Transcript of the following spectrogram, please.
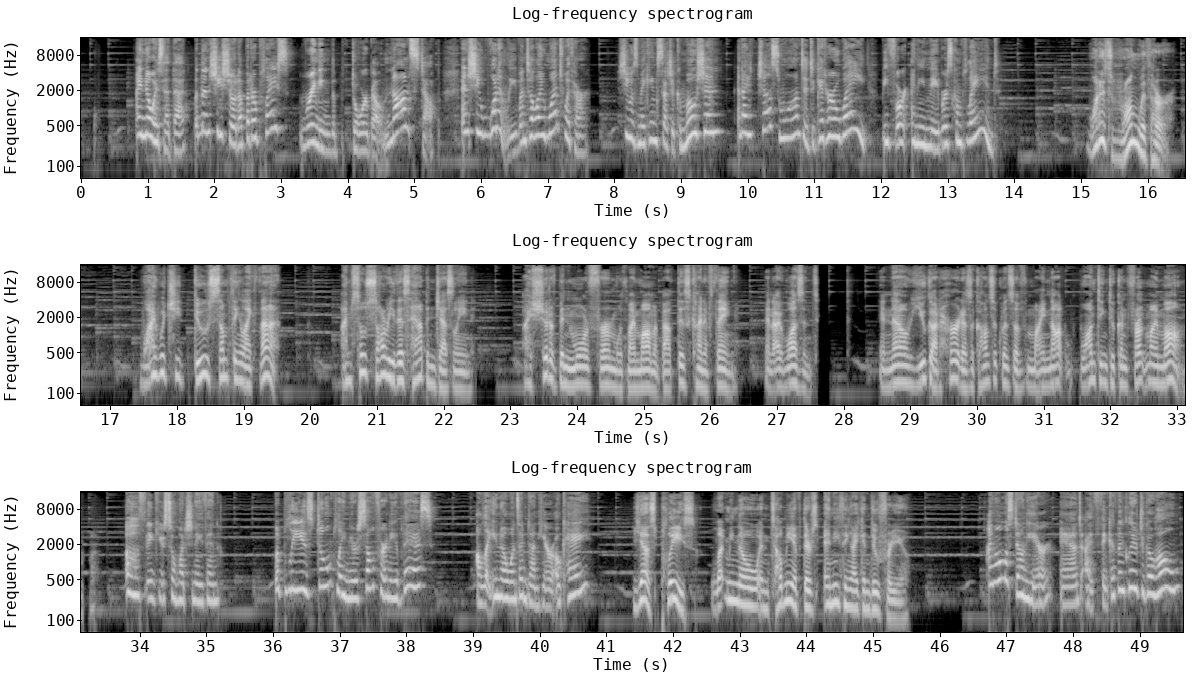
I know I said that, but then she showed up at her place, ringing the doorbell nonstop, and she wouldn't leave until I went with her. She was making such a commotion, and I just wanted to get her away before any neighbors complained. What is wrong with her? Why would she do something like that? I'm so sorry this happened, Jasleen. I should have been more firm with my mom about this kind of thing, and I wasn't. And now you got hurt as a consequence of my not wanting to confront my mom. Oh, thank you so much, Nathan. But please don't blame yourself for any of this. I'll let you know once I'm done here, okay? Yes, please. Let me know and tell me if there's anything I can do for you. I'm almost done here, and I think I've been cleared to go home.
